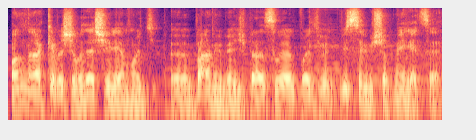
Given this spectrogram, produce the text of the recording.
annál kevesebb az esélyem, hogy bármibe is beleszóljak, vagy hogy visszajussak még egyszer.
